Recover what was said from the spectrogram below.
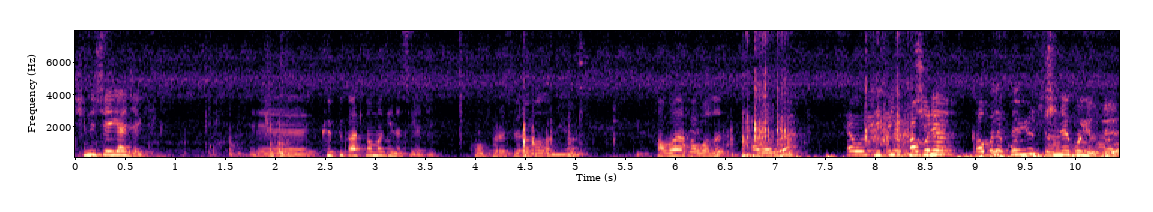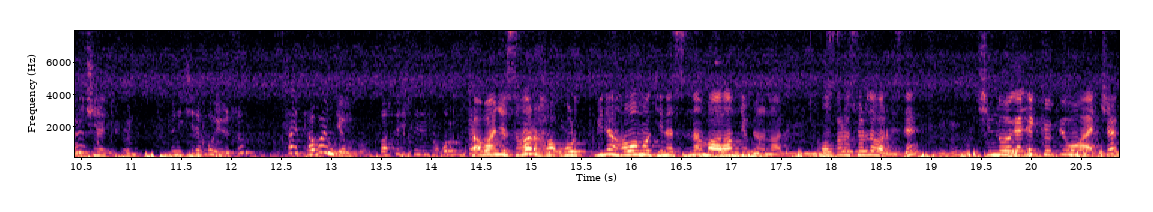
Şimdi şey gelecek. Ee, köpük atma makinesi gelecek. Kompresöre bağlanıyor. Hava havalı. Havalı. Sen onu içine, kabına, kabına koyuyorsun. İçine koyuyoruz. Evet. O içine tüpün. Tüpün içine koyuyorsun. Sen tabanca mı bu? Basınçlı hortum. Tabancası var. ha- hort- bir de hava makinesinden bağlantı yapıyorsun abi. Kompresör de var bizde. Şimdi o gelecek köpüğü o açacak.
